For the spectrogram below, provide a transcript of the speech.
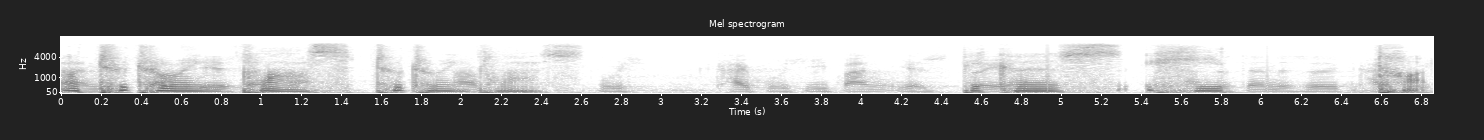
or tutoring class, tutoring class, because he taught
